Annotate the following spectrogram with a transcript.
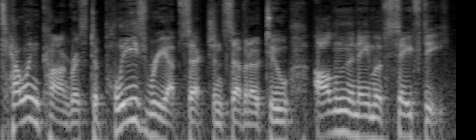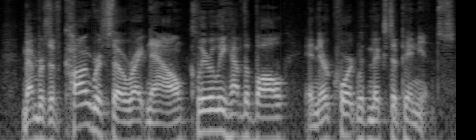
telling Congress to please re-up Section 702, all in the name of safety. Members of Congress, though, right now clearly have the ball in their court with mixed opinions.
